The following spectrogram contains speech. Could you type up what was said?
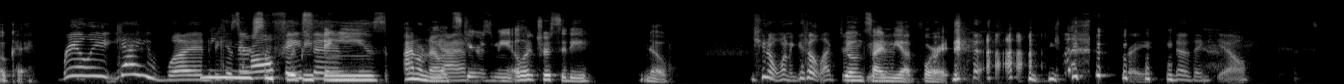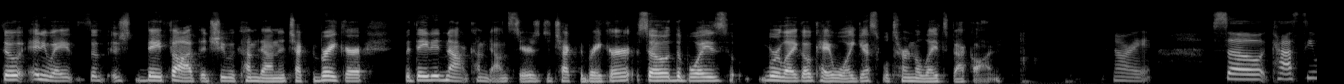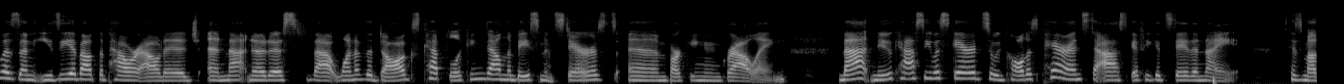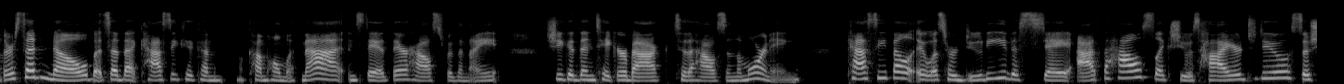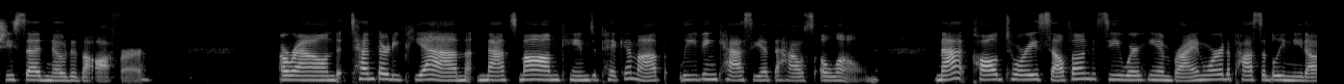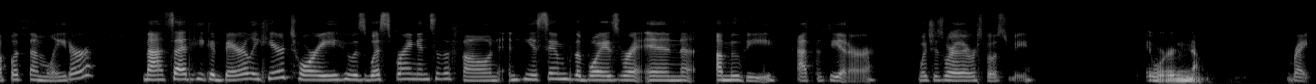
okay. Really? Yeah, you would I mean, because there's some flippy facing... thingies. I don't know. Yeah. It scares me. Electricity. No. You don't want to get electric. Don't sign me up for it. right. No, thank you. So anyway, so they thought that she would come down and check the breaker but they did not come downstairs to check the breaker. So the boys were like, okay, well, I guess we'll turn the lights back on. All right. So Cassie was uneasy about the power outage, and Matt noticed that one of the dogs kept looking down the basement stairs and barking and growling. Matt knew Cassie was scared, so he called his parents to ask if he could stay the night. His mother said no, but said that Cassie could come, come home with Matt and stay at their house for the night she could then take her back to the house in the morning. Cassie felt it was her duty to stay at the house like she was hired to do, so she said no to the offer. Around 10:30 p.m., Matt's mom came to pick him up, leaving Cassie at the house alone. Matt called Torey's cell phone to see where he and Brian were to possibly meet up with them later. Matt said he could barely hear Torey, who was whispering into the phone, and he assumed the boys were in a movie at the theater which is where they were supposed to be. They were not. Right.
